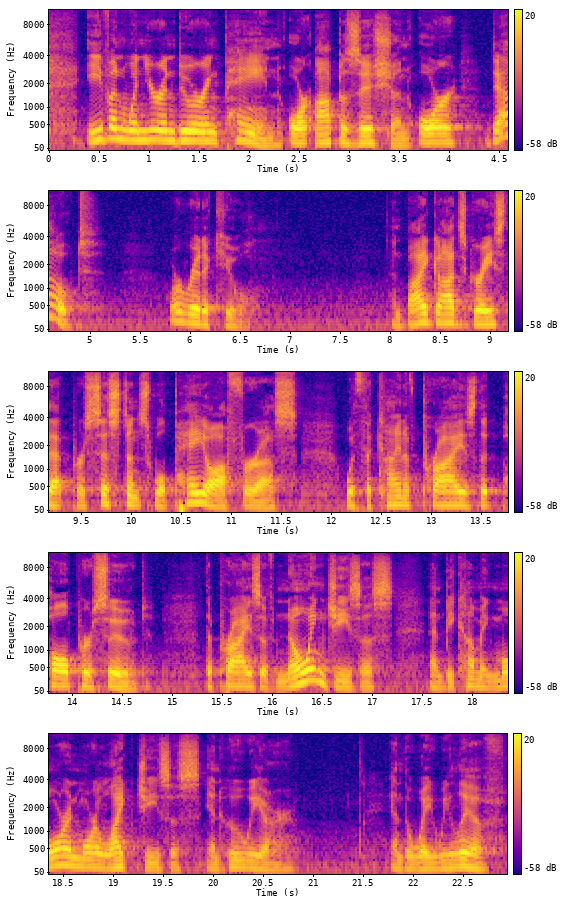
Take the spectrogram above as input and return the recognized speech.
even when you're enduring pain or opposition or doubt or ridicule. And by God's grace, that persistence will pay off for us with the kind of prize that Paul pursued the prize of knowing Jesus and becoming more and more like Jesus in who we are and the way we live.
